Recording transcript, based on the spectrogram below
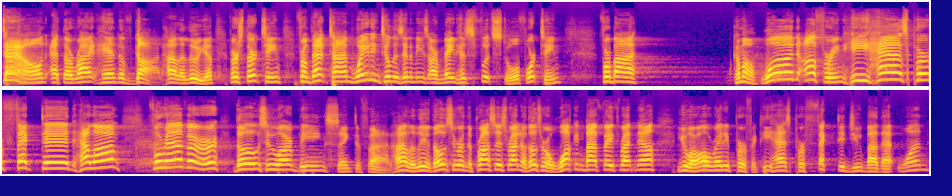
down at the right hand of God. Hallelujah. Verse 13, from that time, waiting till his enemies are made his footstool. 14, for by Come on. One offering he has perfected. How long? Forever. Those who are being sanctified. Hallelujah. Those who are in the process right now, those who are walking by faith right now, you are already perfect. He has perfected you by that one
